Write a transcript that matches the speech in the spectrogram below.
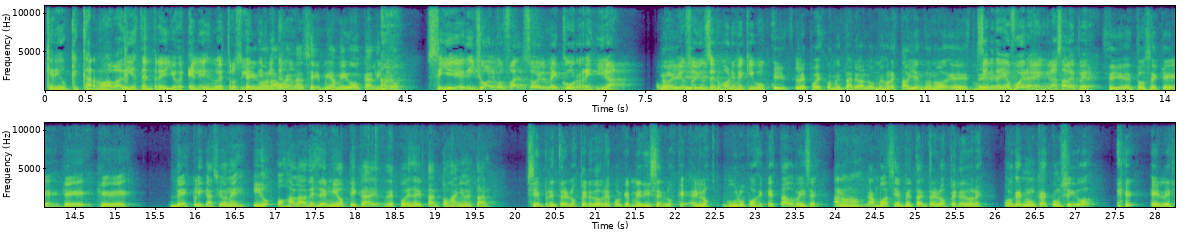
Creo que Carlos Abadía está entre ellos. Él es nuestro siguiente Enhorabuena, invitado. sí, mi amigo Calicho. Si he dicho algo falso, él me corregirá. Porque No, y- yo soy un ser humano y me equivoco. Y le puedes comentar, a lo mejor está oyendo, ¿no? Este, Sí, está allá afuera, en la sala de espera. Sí, entonces que, que, que dé explicaciones y ojalá desde mi óptica, después de tantos años de estar siempre entre los perdedores, porque me dicen los que en los grupos en que he estado me dicen, ah, no, no, Gamboa siempre está entre los perdedores, porque nunca consigo el,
